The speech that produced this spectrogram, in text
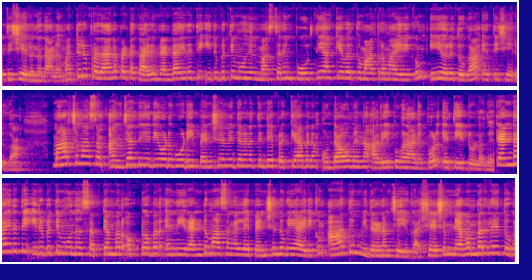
എത്തിച്ചേരുന്നതാണ്. മറ്റൊരു പ്രധാനപ്പെട്ട കാര്യം രണ്ടായിരത്തി ഇരുപത്തി മൂന്നിൽ മസ്റ്ററിംഗ് പൂർത്തിയാക്കിയവർക്ക് മാത്രമായിരിക്കും ഈ ഒരു തുക എത്തിച്ചേരുക. മാർച്ച് മാസം അഞ്ചാം തീയതിയോടുകൂടി പെൻഷൻ വിതരണത്തിന്റെ പ്രഖ്യാപനം ഉണ്ടാവുമെന്ന അറിയിപ്പുകളാണ് ഇപ്പോൾ എത്തിയിട്ടുള്ളത്. രണ്ടായിരത്തി ഇരുപത്തി മൂന്ന് സെപ്റ്റംബർ ഒക്ടോബർ എന്നീ രണ്ടു മാസങ്ങളിലെ പെൻഷൻ തുകയായിരിക്കും ആദ്യം വിതരണം ചെയ്യുക. ശേഷം നവംബറിലെ തുക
